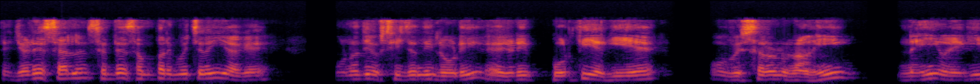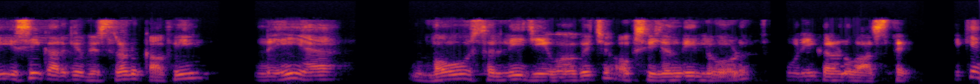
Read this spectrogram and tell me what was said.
ਤੇ ਜਿਹੜੇ ਸੈੱਲ ਸਿੱਧੇ ਸੰਪਰਕ ਵਿੱਚ ਨਹੀਂ ਹੈਗੇ, ਉਹਨਾਂ ਦੀ ਆਕਸੀਜਨ ਦੀ ਲੋੜ ਹੀ, ਇਹ ਜਿਹੜੀ ਪੂਰਤੀ ਹੈਗੀ ਹੈ ਉਹ ਵਿਸਰਣ ਰਾਹੀਂ ਨਹੀਂ ਹੋਏਗੀ। ਇਸੇ ਕਰਕੇ ਵਿਸਰਣ ਕਾਫੀ ਨਹੀਂ ਹੈ। ਬਹੁਸਲੀ ਜੀਵਾਂ ਵਿੱਚ ਆਕਸੀਜਨ ਦੀ ਲੋੜ ਪੂਰੀ ਕਰਨ ਵਾਸਤੇ। ਠੀਕ ਹੈ?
